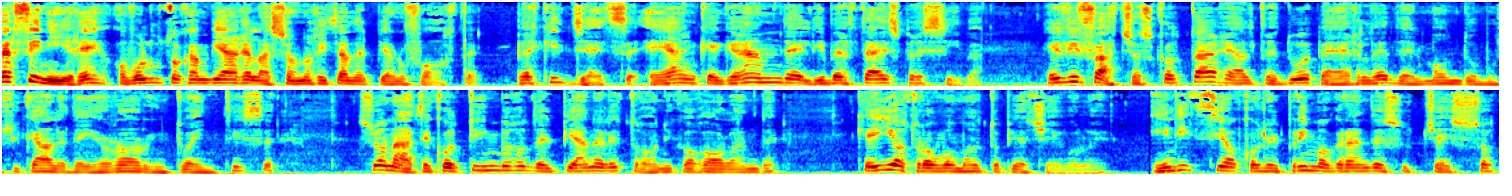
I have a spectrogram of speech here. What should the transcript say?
Per finire ho voluto cambiare la sonorità del pianoforte, perché il jazz è anche grande libertà espressiva e vi faccio ascoltare altre due perle del mondo musicale dei Roaring Twenties suonate col timbro del piano elettronico Roland che io trovo molto piacevole. Inizio con il primo grande successo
